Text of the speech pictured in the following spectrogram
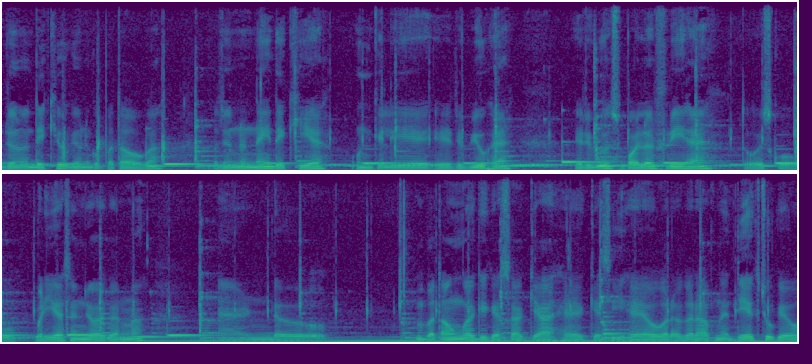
जो देखी होगी, उनको पता होगा। और जिन्होंने नहीं देखी है, उनके लिए ये रिव्यू है। ये रिव्यू स्पॉइलर फ्री है तो इसको बढ़िया से इन्जॉय करना। बताऊँगा कि कैसा क्या है, कैसी है और अगर आपने देख चुके हो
